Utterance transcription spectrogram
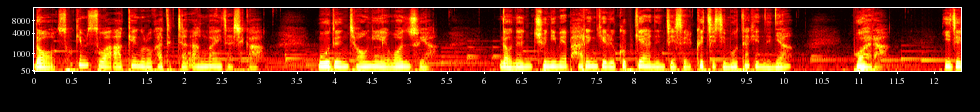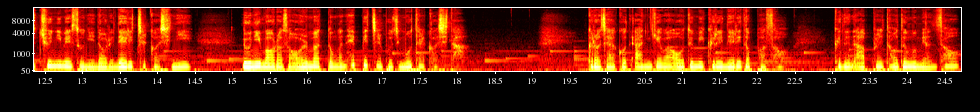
너 속임수와 악행으로 가득 찬 악마의 자식아, 모든 정의의 원수야. 너는 주님의 바른 길을 굽게 하는 짓을 그치지 못하겠느냐? 보아라. 이제 주님의 손이 너를 내리칠 것이니 눈이 멀어서 얼마 동안 햇빛을 보지 못할 것이다. 그러자 곧 안개와 어둠이 그를 내리덮어서 그는 앞을 더듬으면서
